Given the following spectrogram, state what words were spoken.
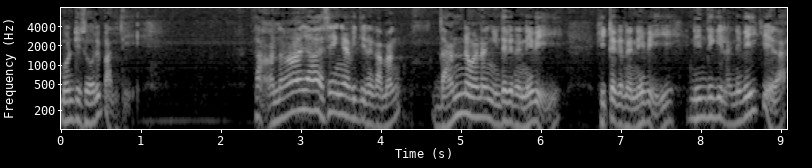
මොන්ටිසෝරි පන්තියේ. අනායාසයෙන් ඇවිදින ගමන් දන්නවනම් ඉඳගෙන නෙවෙයි හිටගෙන නෙවෙයි නිින්ද කියලා නෙවෙයි කියලා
